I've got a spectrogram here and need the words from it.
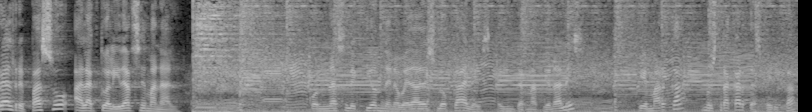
Ahora el repaso a la actualidad semanal, con una selección de novedades locales e internacionales que marca nuestra carta esférica.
